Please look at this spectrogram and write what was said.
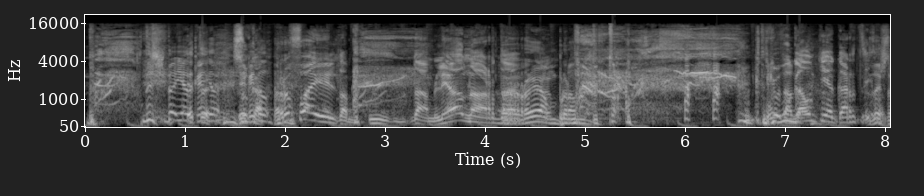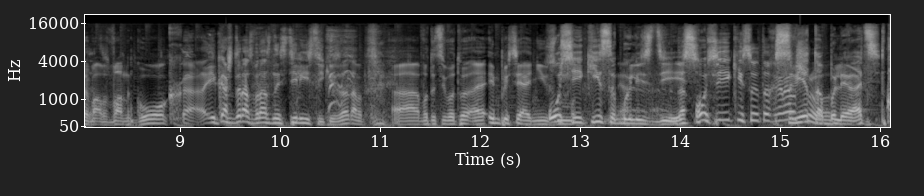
сука, Рафаэль там, там, Леонардо. Рембрандт. В уголке картины. Знаешь, там Ван Гог. а, И каждый раз в разной стилистике, да, там а, вот эти вот э, импрессионизм. Оси и киса были здесь. Оси и кисы это хорошо. Света, блядь.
